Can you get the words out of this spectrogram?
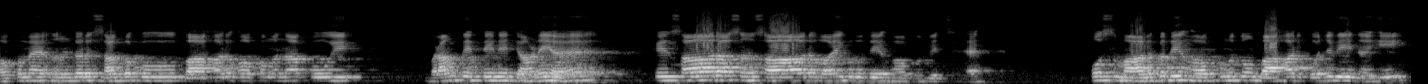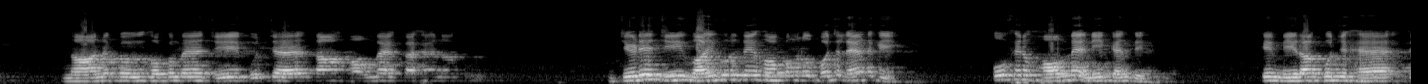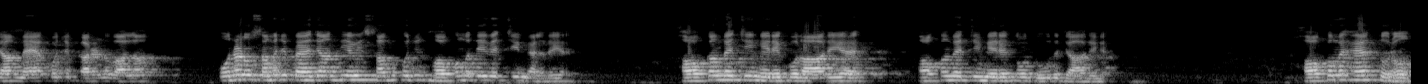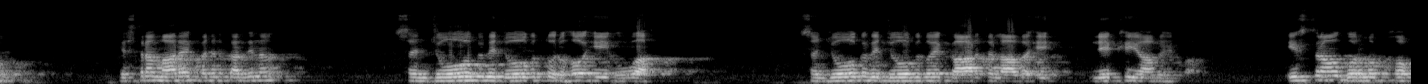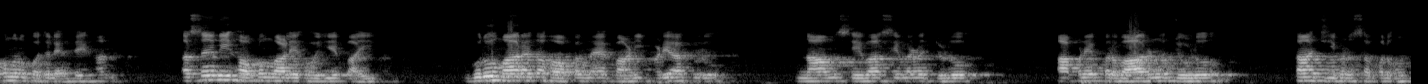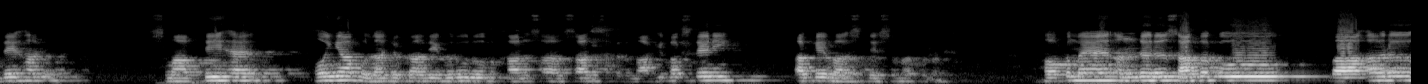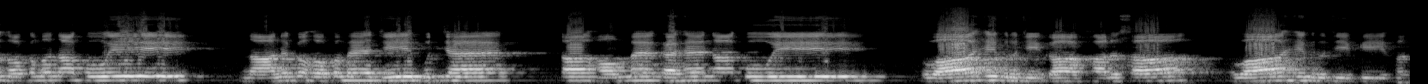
ਹੁਕਮ ਹੈ ਅੰਦਰ ਸਭ ਕੋ, ਬਾਹਰ ਹੁਕਮ ਨਾ ਕੋਈ। ਬ੍ਰਹਮ ਬੇਤੇ ਨੇ ਜਾਣਿਆ ਕਿ ਸਾਰਾ ਸੰਸਾਰ ਵਾਹਿਗੁਰੂ ਦੇ ਹੁਕਮ ਵਿੱਚ ਹੈ। ਉਸ ਮਾਲਕ ਦੇ ਹੁਕਮ ਤੋਂ ਬਾਹਰ ਕੁਝ ਵੀ ਨਹੀਂ। ਨਾਨਕ ਹੁਕਮ ਹੈ, ਜੇ ਪੁੱਜੈ ਤਾਂ ਹਉਮੈ ਕਹੈ ਨਾ ਜਿਹੜੇ ਜੀ ਵਾਹਿਗੁਰੂ ਦੇ ਹੁਕਮ ਨੂੰ ਬੁੱਝ ਲੈਣਗੇ, ਉਹ ਫਿਰ ਹਉਮੈ ਨਹੀਂ ਕਹਿੰਦੇ ਕਿ ਮੇਰਾ ਕੁਝ ਹੈ ਜਾਂ ਮੈਂ ਕੁਝ ਕਰਨ ਵਾਲਾ। ਉਹਨਾਂ ਨੂੰ ਸਮਝ ਪੈ ਜਾਂਦੀ ਹੈ ਵੀ ਸਭ ਕੁਝ ਹੁਕਮ ਦੇ ਵਿੱਚ ਹੀ ਮਿਲ ਰਿਹਾ ਹੈ। ਹੁਕਮ ਵਿੱਚ ਹੀ ਮੇਰੇ ਕੋਲ ਆ ਰਿਹਾ ਹੈ, ਹੁਕਮ ਵਿੱਚ ਹੀ ਮੇਰੇ ਤੋਂ ਦੂਰ ਜਾ ਰਿਹਾ ਹੈ। ਹੁਕਮ ਹੈ ਧੁਰੋਂ। ਇਸ ਤਰ੍ਹਾਂ ਮਹਾਰਾਜ ਭਜਨ ਕਰਦੇ ਨਾ, ਸੰਜੋਗ ਵਿਜੋਗ ਧੁਰ ਹੋ ਹੀ ਹੁਆ। ਸੰਜੋਗ ਵਿਜੋਗ ਤੋਏ ਕਾਰ ਚਲਾਵਹਿ ਲੇਖੇ ਆਵਹਿ ਪਾ। ਇਸ ਤਰ੍ਹਾਂ ਉਹ ਗੁਰਮੁਖ ਹੁਕਮ ਨੂੰ ਬੁੱਝ ਲੈਂਦੇ ਹਨ। ਅਸੀਂ ਵੀ ਹੁਕਮ ਵਾਲੇ ਹੋਈਏ ਭਾਈ। ਗੁਰੂ ਮਹਾਰਾਜ ਦਾ ਹੁਕਮ ਹੈ, ਬਾਣੀ ਪੜਿਆ ਕਰੋ, ਨਾਮ ਸੇਵਾ ਸਿਮਰਨ ਜੁੜੋ, ਆਪਣੇ ਪਰਿਵਾਰ ਨੂੰ ਜੋੜੋ ਤਾਂ ਜੀਵਨ ਸਫਲ ਹੁੰਦੇ ਹਨ। ਸਮਾਪਤੀ ਹੈ। ਹੋਈਆਂ ਭੁੱਲਾਂ ਚੁੱਕਾਂ ਦੀ ਗੁਰੂ ਰੂਪ ਖਾਲਸਾ ਸਾਧ ਸੰਗਤ ਮਾਫੀ ਬਖਸ਼ ਦੇਣੀ। ਅੱਗੇ ਵਾਸਤੇ ਸੁਨਤ ਬਖਸ਼ ਹੁਕਮ ਹੈ ਅੰਦਰ ਸਭ ਕੋ, ਬਾਹਰ ਹੁਕਮ ਨਾ ਕੋਏ ਨਾਨਕ ਹੁਕਮ ਹੈ ਜੇ ਬੁਝੈ ਤਾ ਹਉਮੈ ਕਹੈ ਨਾ ਕੋਈ। ਵਾਹਿਗੁਰੂ ਜੀ ਕਾ ਖਾਲਸਾ, ਵਾਹਿਗੁਰੂ ਜੀ ਕੀ ਫਤਿਹ।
